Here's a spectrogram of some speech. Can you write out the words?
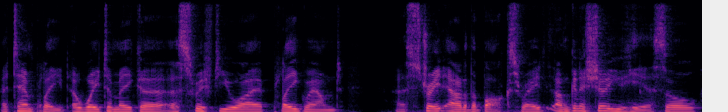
a template, a way to make a, a Swift UI playground uh, straight out of the box, right? I'm going to show you here. So,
